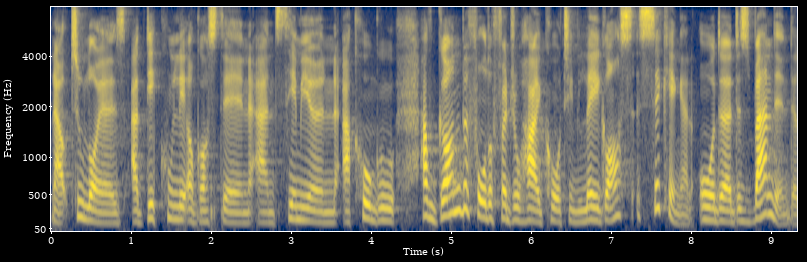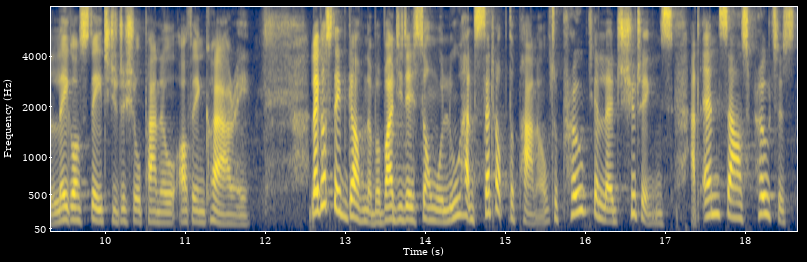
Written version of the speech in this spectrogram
Now, two lawyers, Adekunle Augustine and Simeon Akogu, have gone before the Federal High Court in Lagos seeking an order disbanding the Lagos State Judicial Panel of Inquiry. Lagos State Governor Babajide Sanwo-Olu had set up the panel to probe the alleged shootings at EndSARS protest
